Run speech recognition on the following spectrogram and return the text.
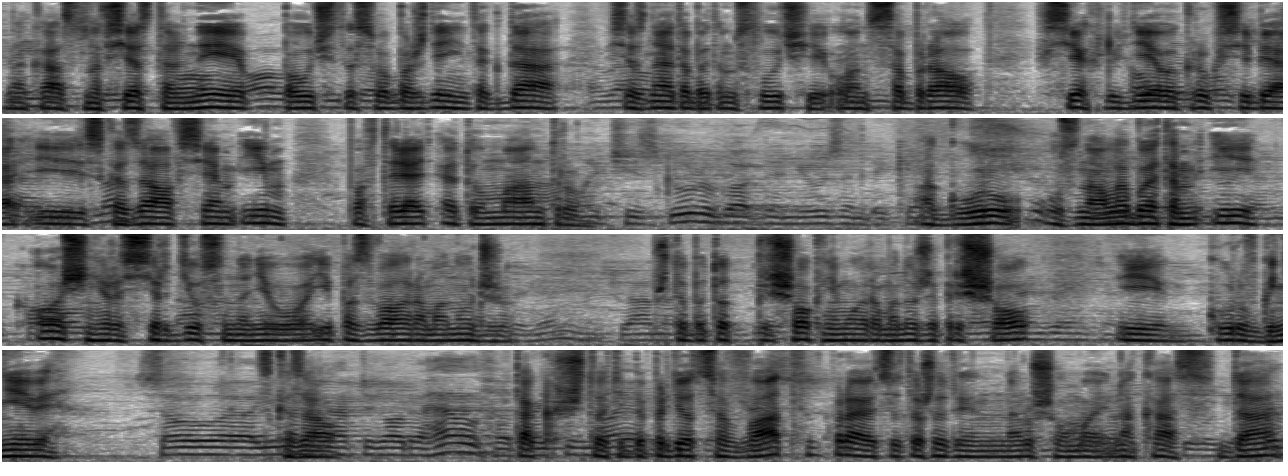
наказ, но все остальные получат освобождение. И тогда все знают об этом случае. Он собрал всех людей вокруг себя и сказал всем им повторять эту мантру. А гуру узнал об этом и очень рассердился на него и позвал Рамануджу, чтобы тот пришел к нему. Рамануджа пришел, и гуру в гневе сказал, так что тебе придется в ад отправиться за то, что ты нарушил мой наказ. Да,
